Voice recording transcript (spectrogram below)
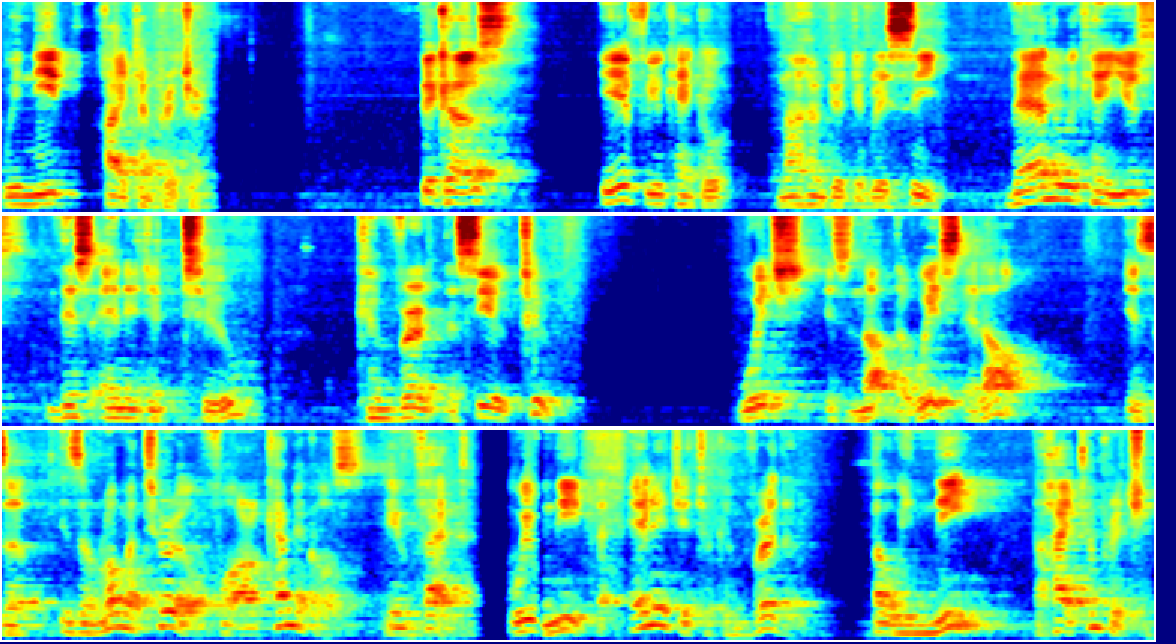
We need high temperature. Because if you can go 900 degrees C, then we can use this energy to convert the CO2, which is not the waste at all. Is a, is a raw material for our chemicals, in fact. We need the energy to convert them but we need the high temperature.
